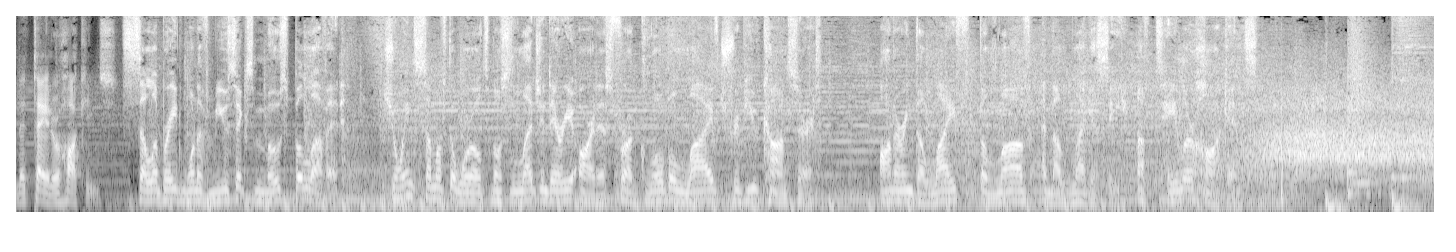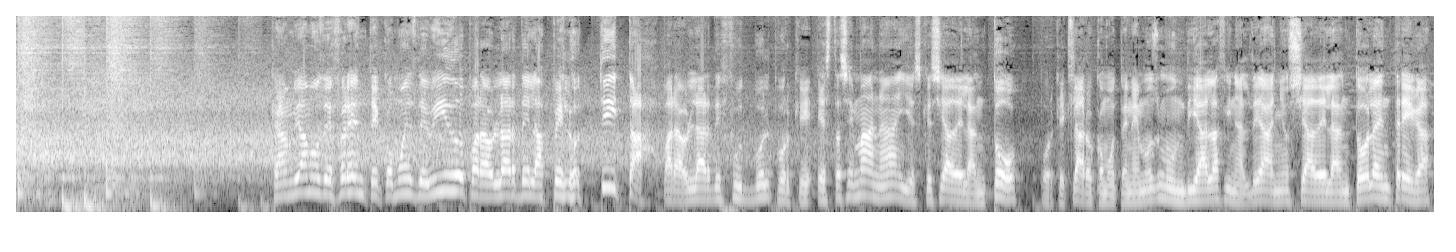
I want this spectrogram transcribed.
de Taylor Hawkins. Celebrate one of music's most beloved. Join some of the world's most legendary artists for a global live tribute concert, honoring the life, the love, and the legacy of Taylor Hawkins. Cambiamos de frente como es debido para hablar de la pelotita, para hablar de fútbol, porque esta semana, y es que se adelantó, porque claro, como tenemos mundial a final de año, se adelantó la entrega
